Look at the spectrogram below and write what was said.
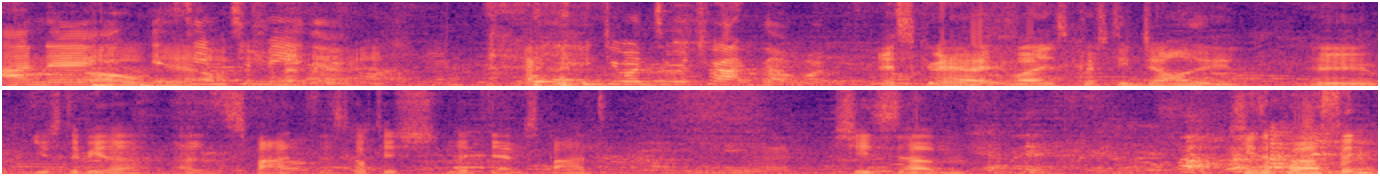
And uh, Oh it yeah, seemed to me that. do you want to retract that one? It's uh, well, it's Christine Jardine, who used to be a, a SPAD, the Scottish Lib Dem SPAD. She's um, she's a person.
